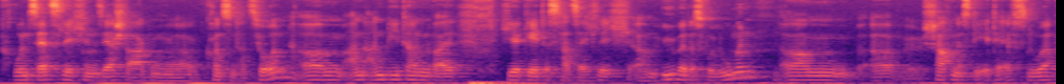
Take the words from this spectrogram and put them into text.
grundsätzlich eine sehr starken äh, Konzentration ähm, an Anbietern, weil hier geht es tatsächlich ähm, über das Volumen. Äh, schaffen es die ETFs nur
